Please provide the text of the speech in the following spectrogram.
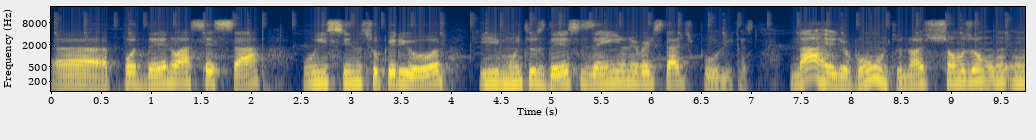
uh, podendo acessar o ensino superior e muitos desses em universidades públicas. Na Rede Ubuntu, nós somos um, um,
